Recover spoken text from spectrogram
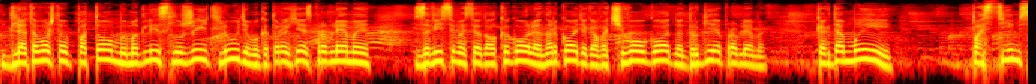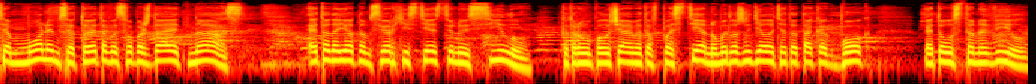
для того, чтобы потом мы могли служить людям, у которых есть проблемы зависимости от алкоголя, наркотиков, от чего угодно, другие проблемы. Когда мы постимся, молимся, то это высвобождает нас. Это дает нам сверхъестественную силу, которую мы получаем это в посте, но мы должны делать это так, как Бог это установил.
